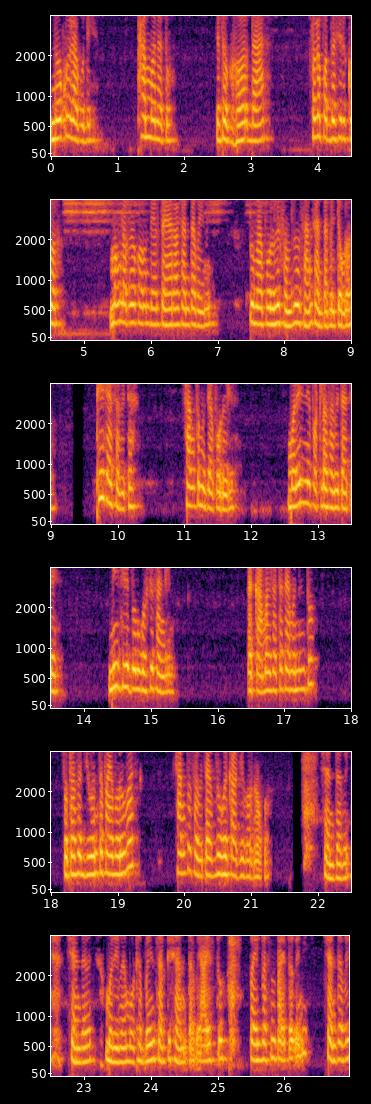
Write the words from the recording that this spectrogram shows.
नोकरी लागू दे. थांब म्हणा तू. त्याचं घरदार सगळं पद्धतशीर कर. मग लग्न करून द्यायला तयार आहे शांताबाईने. तू माझ्या पोरीला समजून सांग शांताबाई तेवढं. ठीक आहे सविता. सांगतो मी त्या पोरीला. मलाही नाही पटलं सविता ते. मी तिथे दोन गोष्टी सांगेन. त्या कामाला जातं काय म्हणेन तू? स्वतःचं जिवंत पाय बरोबर? सांगतो सविता तू काही काळजी करू नको. शांताबाई शांताबाई मध्ये माझ्या मोठ्या बहीणसारखी शांताबाई आहेस तू. पहिल्यापासून पाहतो मी. शांताबाई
